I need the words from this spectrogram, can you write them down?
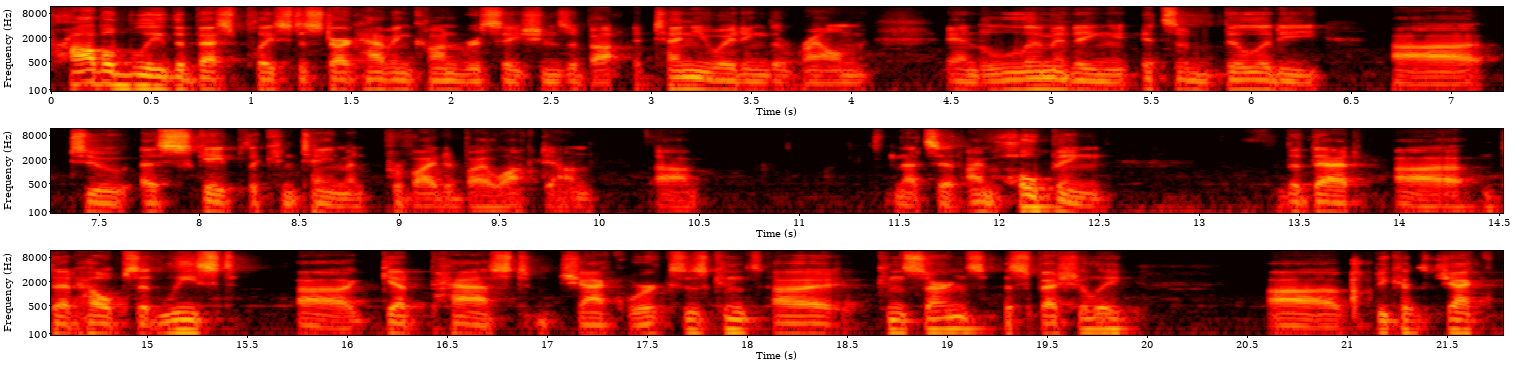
probably the best place to start having conversations about attenuating the realm and limiting its ability uh, to escape the containment provided by lockdown. Um, and that's it. I'm hoping that that, uh, that helps at least uh, get past Jack Works's con uh, concerns, especially uh, because Jack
